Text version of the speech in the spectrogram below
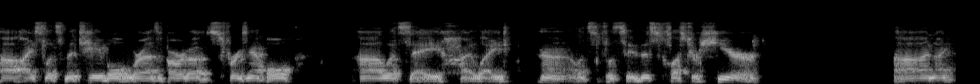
uh, isolates in the table. Whereas if I were to, for example, uh, let's say highlight, uh, let's let's say this cluster here, uh, and I,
